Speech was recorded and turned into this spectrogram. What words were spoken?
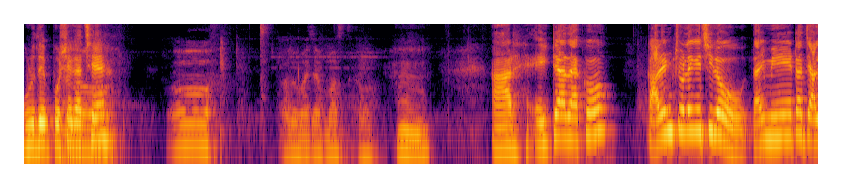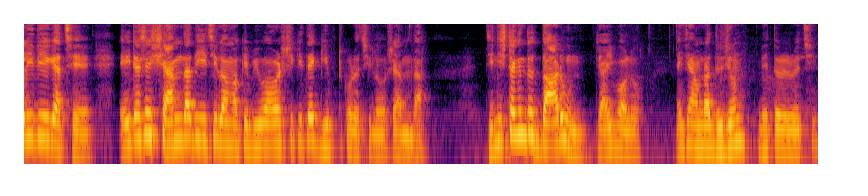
গুরুদেব বসে গেছে। হুম। আর এইটা দেখো কারেন্ট চলে গেছিল, তাই মেয়ে এটা জ্বালিয়ে দিয়ে গেছে। এইটা সেই শ্যামদা দিয়েছিল আমাকে বিবাহবার্ষিকীতে গিফট করেছিল শ্যামদা। জিনিসটা কিন্তু দারুণ, যাই বলো। এই যে আমরা দুজন ভেতরে রয়েছি।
